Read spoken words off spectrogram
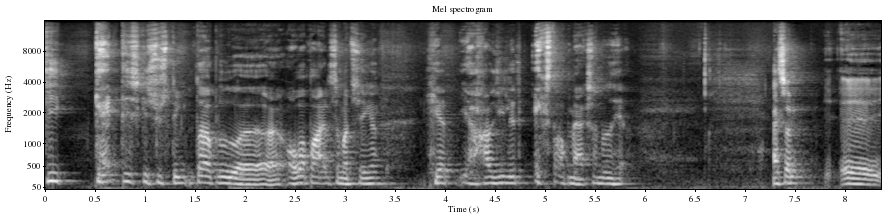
gigantiske system, der er blevet øh, oparbejdet, som man tænker, her, jeg har lige lidt ekstra opmærksomhed her? Altså, øh,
